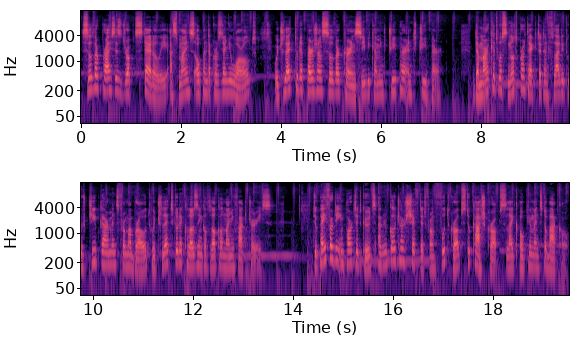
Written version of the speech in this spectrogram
Silver prices dropped steadily as mines opened across the New World, which led to the Persian silver currency becoming cheaper and cheaper. The market was not protected and flooded with cheap garments from abroad, which led to the closing of local manufactories. To pay for the imported goods, agriculture shifted from food crops to cash crops, like opium and tobacco.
